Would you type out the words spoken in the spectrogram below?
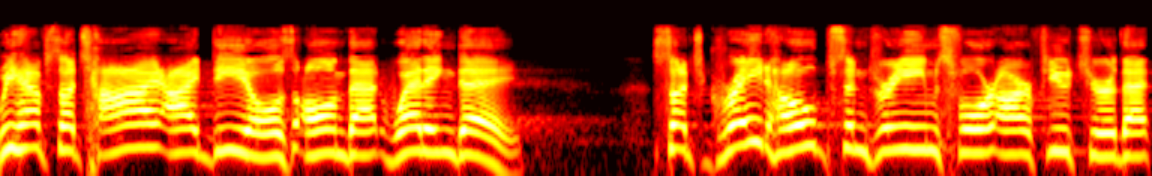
We have such high ideals on that wedding day, such great hopes and dreams for our future that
